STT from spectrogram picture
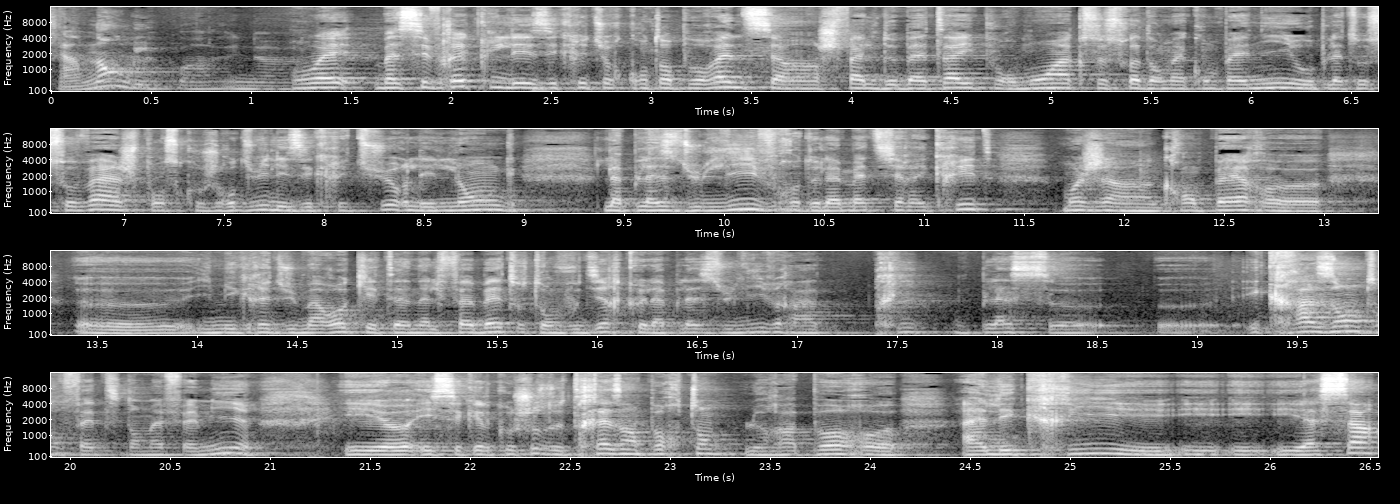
c'est un angle, quoi. Une... Ouais, bah c'est vrai que les écritures contemporaines, c'est un cheval de bataille pour moi, que ce soit dans ma compagnie ou au plateau sauvage. Je pense qu'aujourd'hui, les écritures, les langues, la place du livre, de la matière écrite. Moi, j'ai un grand-père euh, euh, immigré du Maroc qui était analphabète. Autant vous dire que la place du livre a pris une place euh, écrasante, en fait, dans ma famille. Et, c'est quelque chose de très important, le rapport à l'écrit et, et, et, à ça.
